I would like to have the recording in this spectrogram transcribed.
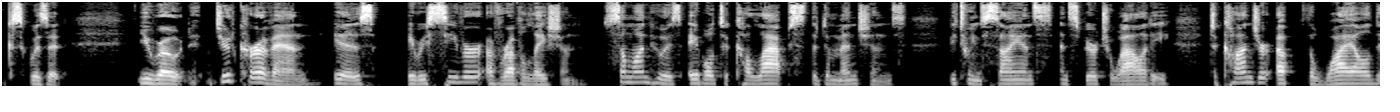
exquisite. You wrote, Jude Currivan is a receiver of revelation, someone who is able to collapse the dimensions between science and spirituality to conjure up the wild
